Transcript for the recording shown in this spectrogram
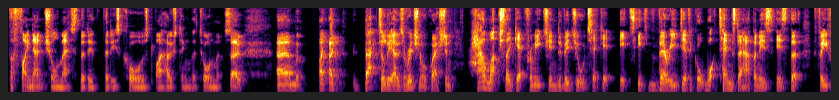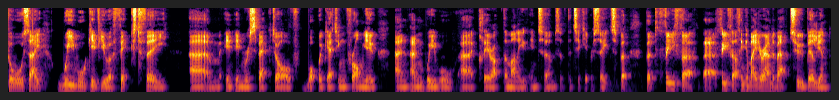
the financial mess that is, that is caused by hosting the tournament. So. Um, I, I, back to Leo's original question: how much they get from each individual ticket? It's it's very difficult. What tends to happen is is that FIFA will say we will give you a fixed fee um, in in respect of what we're getting from you, and and we will uh, clear up the money in terms of the ticket receipts. But but FIFA uh, FIFA I think made around about two billion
